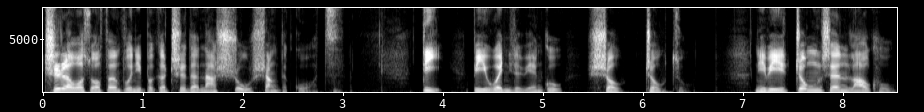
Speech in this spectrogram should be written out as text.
吃了我所吩咐你不可吃的那树上的果子，地必为你的缘故受咒诅，你必终身劳苦，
